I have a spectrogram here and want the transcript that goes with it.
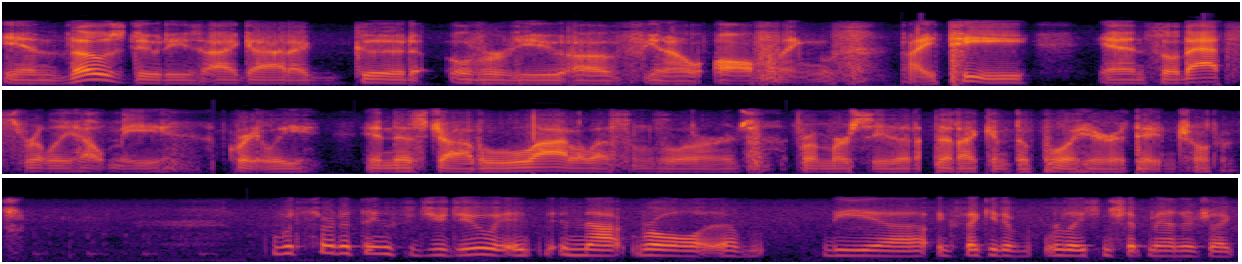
in those duties, I got a good overview of you know all things IT, and so that's really helped me greatly in this job. A lot of lessons learned from Mercy that that I can deploy here at Dayton Children's. What sort of things did you do in, in that role, um, the uh, executive relationship manager? Like,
